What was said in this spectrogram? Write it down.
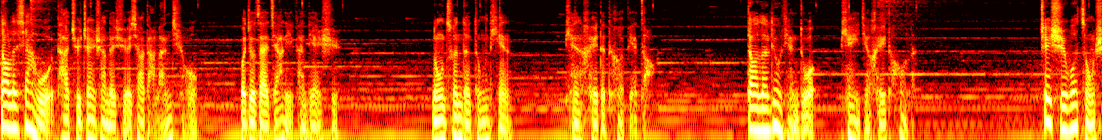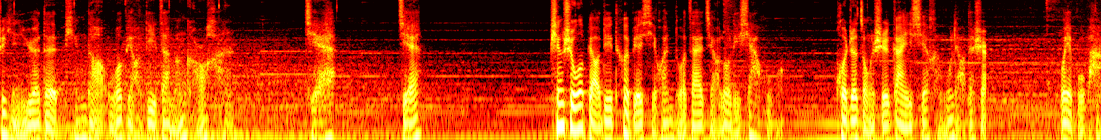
到了下午，他去镇上的学校打篮球，我就在家里看电视。农村的冬天，天黑的特别早。到了六点多，天已经黑透了。这时，我总是隐约的听到我表弟在门口喊：“姐，姐。”平时我表弟特别喜欢躲在角落里吓唬我，或者总是干一些很无聊的事儿，我也不怕，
